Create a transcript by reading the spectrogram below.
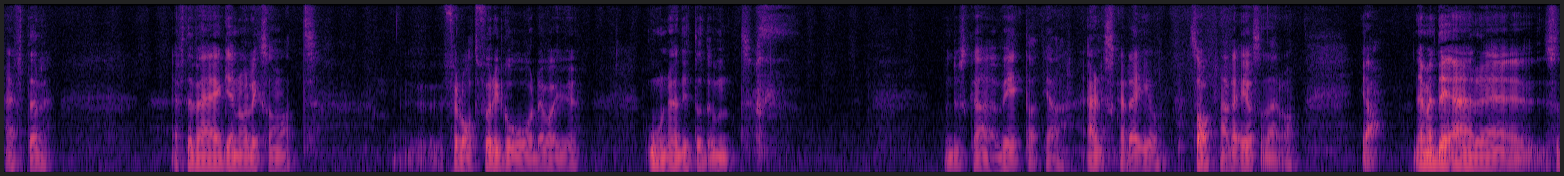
efter, efter vägen och liksom att förlåt för igår, det var ju onödigt och dumt. Men du ska veta att jag älskar dig och saknar dig och sådär. Ja, nej men det är, eh, så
